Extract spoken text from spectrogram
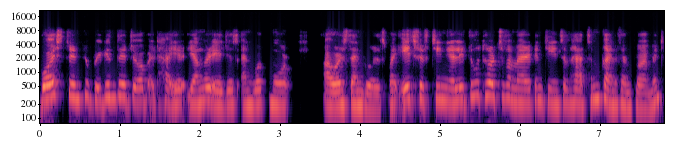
boys tend to begin their job at higher, younger ages and work more hours than girls. By age 15, nearly two thirds of American teens have had some kind of employment.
